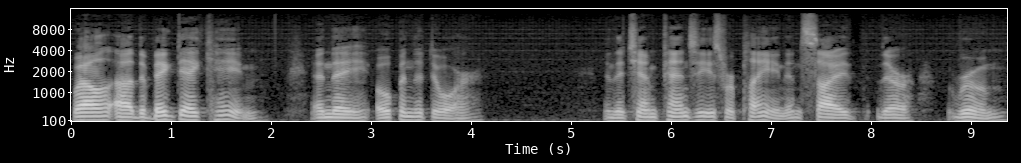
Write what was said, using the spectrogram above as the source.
Well, uh, the big day came, and they opened the door, and the chimpanzees were playing inside their room,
